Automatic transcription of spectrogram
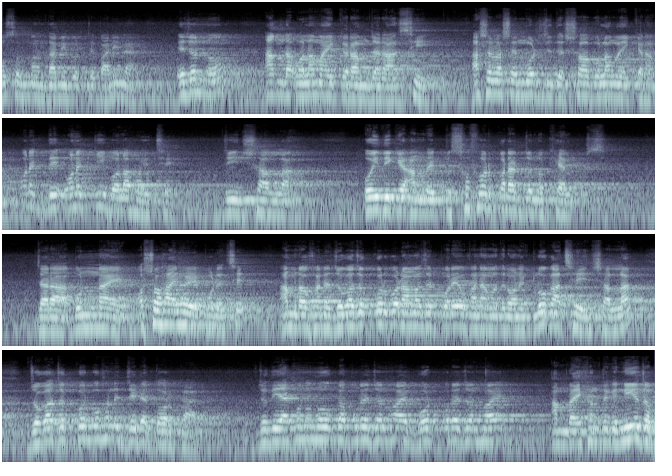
মুসলমান দাবি করতে পারি না। এজন্য আমরা ওলামাই কেরাম যারা আছি, আশেপাশের মসজিদের সব ওলামাই কেরাম, অনেক অনেককেই বলা হয়েছে যে ইনশাল্লাহ ওই দিকে আমরা একটু সফর করার জন্য খেয়াল করছি। যারা বন্যায় অসহায় হয়ে পড়েছে, আমরা ওখানে যোগাযোগ করব নামাজের পরে, ওখানে আমাদের অনেক লোক আছে ইনশাল্লাহ যোগাযোগ করব ওখানে যেটা দরকার। যদি এখনও নৌকা প্রয়োজন হয়, বোট প্রয়োজন হয় আমরা এখান থেকে নিয়ে যাব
